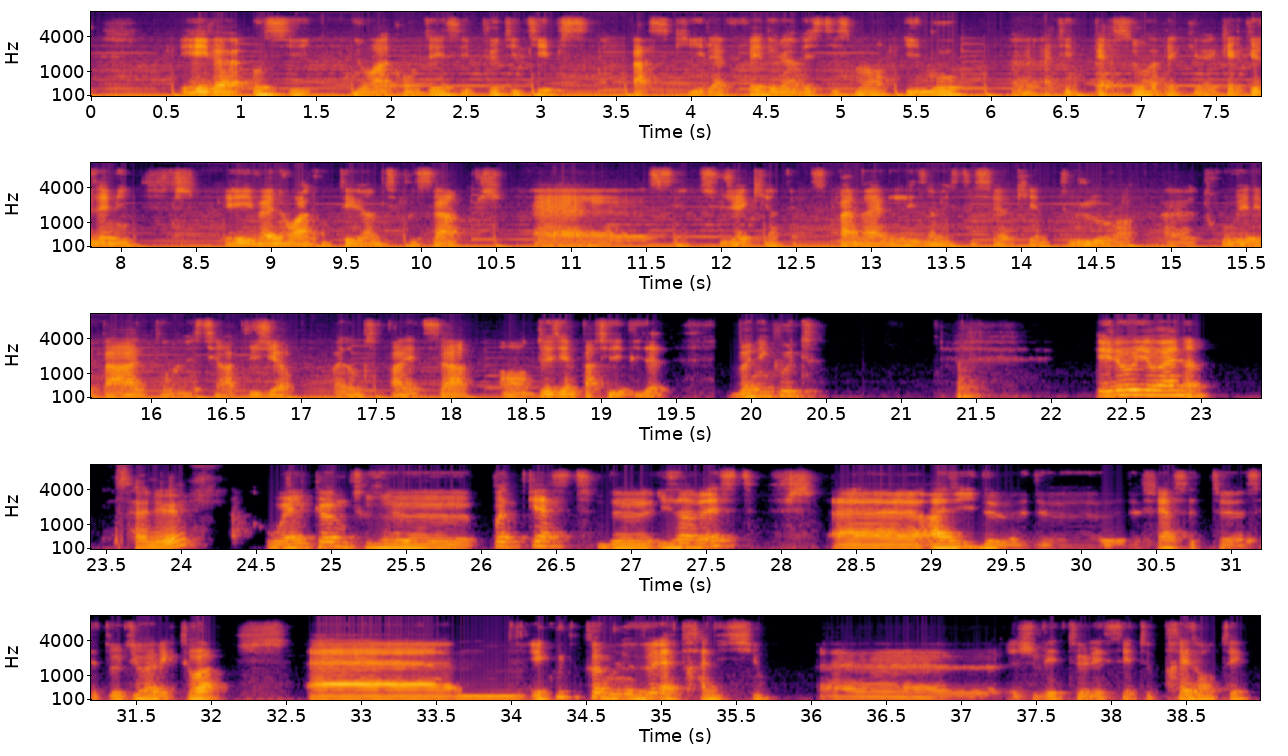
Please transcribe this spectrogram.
Et il va aussi nous raconter ses petits tips parce qu'il a fait de l'investissement IMO euh, à titre perso avec euh, quelques amis. Et il va nous raconter un petit peu ça. Euh, c'est un sujet qui intéresse pas mal les investisseurs qui aiment toujours trouver des parades pour investir à plusieurs. On va donc se parler de ça en deuxième partie d'épisode. Bonne écoute. Hello Johan. Salut. Welcome to the podcast de Isinvest. Euh, ravi de, faire cette, cet audio avec toi. Euh, écoute, comme le veut la tradition, euh, je vais te laisser te présenter.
